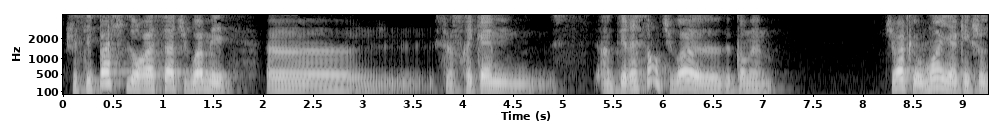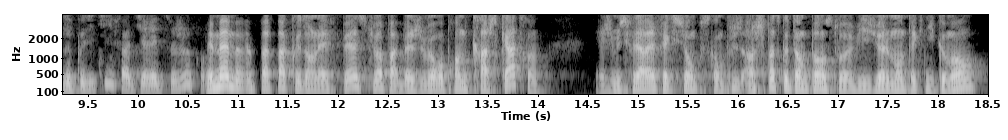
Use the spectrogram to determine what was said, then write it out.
je sais pas s'il aura ça, tu vois, mais euh, ça serait quand même intéressant, tu vois, euh, de- quand même. Tu vois qu'au moins il y a quelque chose de positif à tirer de ce jeu quoi. Mais même pas, pas que dans les FPS, tu vois, pas, ben, je veux reprendre Crash 4 et je me suis fait la réflexion parce qu'en plus, alors je sais pas ce que t'en penses toi, visuellement, techniquement,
